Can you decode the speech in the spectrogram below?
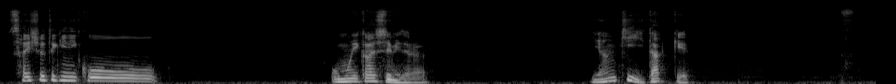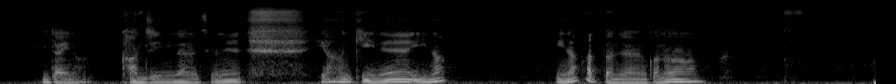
最終的にこう思い返してみたらヤンキーいたっけ？みたいな感じになるんですよね。ヤンキーね、いないなかったんじゃないのかな。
